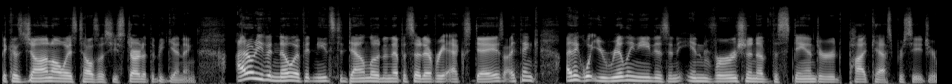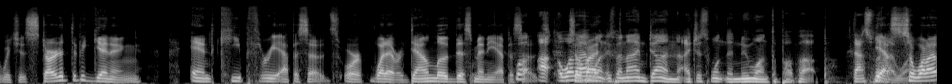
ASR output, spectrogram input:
because John always tells us you start at the beginning. I don't even know if it needs to download an episode every X days. I think I think what you really need is an inversion of the standard podcast procedure, which is start at the beginning and keep three episodes or whatever. Download this many episodes. Well, uh, what So if I want is when I'm done, I just want the new one to pop up. That's what I yes. want. So what I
